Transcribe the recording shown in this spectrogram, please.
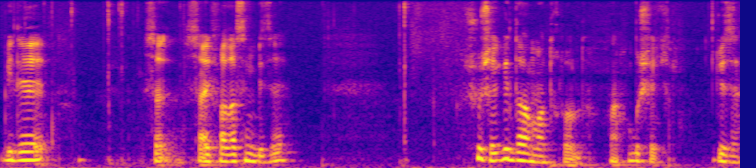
Bir de sa- sayfalasın bize. Şu şekil daha mantıklı oldu. Hah, bu şekil. Güzel.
